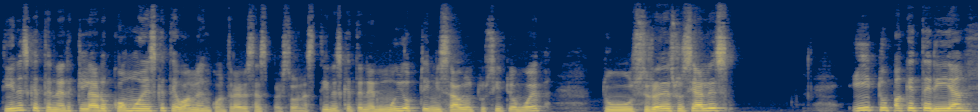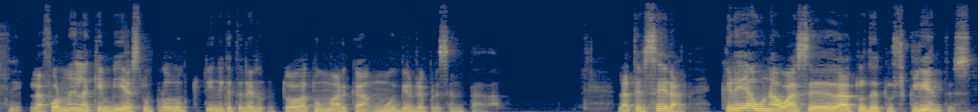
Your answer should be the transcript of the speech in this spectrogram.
tienes que tener claro cómo es que te van a encontrar esas personas. Tienes que tener muy optimizado tu sitio web, tus redes sociales y tu paquetería. La forma en la que envías tu producto tiene que tener toda tu marca muy bien representada. La tercera, crea una base de datos de tus clientes.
